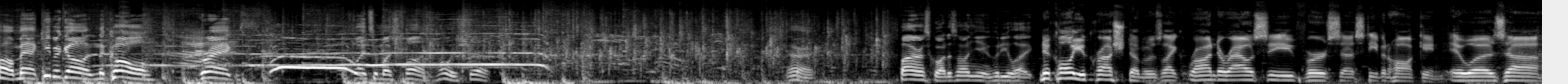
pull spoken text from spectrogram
Oh man, keep it going. Nicole, Greg. That's way too much fun. Holy shit. All right. Firing Squad, it's on you. Who do you like? Nicole, you crushed them. It was like Ronda Rousey versus uh, Stephen Hawking. It was. Uh,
